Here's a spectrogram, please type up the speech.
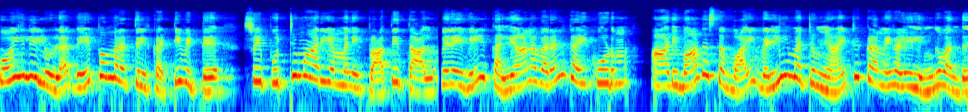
கோயிலில் உள்ள வேப்ப மரத்தில் கட்டிவிட்டு ஸ்ரீ புற்றுமாரியம்மனை பிரார்த்தித்தால் விரைவில் கல்யாணவரன் கைகூடும். ஆடி மாத செவ்வாய் வெள்ளி மற்றும் ஞாயிற்றுக்கிழமைகளில் இங்கு வந்து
